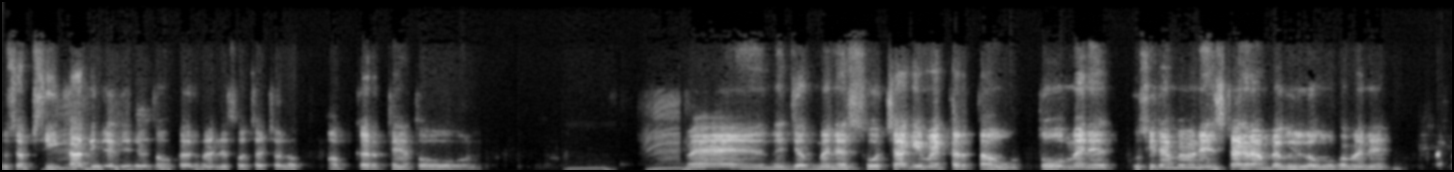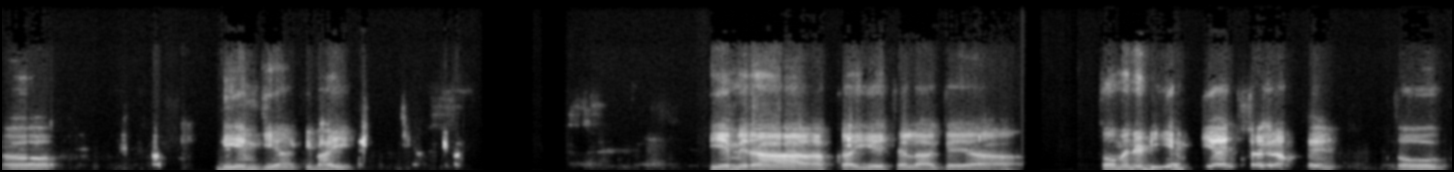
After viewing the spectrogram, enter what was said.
तो सब सीखा धीरे धीरे तो फिर मैंने सोचा चलो अब करते हैं। तो मैं जब मैंने सोचा कि मैं करता हूँ तो मैंने उसी टाइम पे मैंने इंस्टाग्राम पे कुछ लोगों को मैंने डीएम किया कि भाई ये मेरा आपका ये चला गया। तो मैंने डीएम किया इंस्टाग्राम पे तो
